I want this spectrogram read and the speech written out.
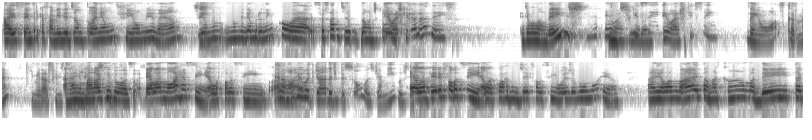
a excêntrica família de Antônia é um filme, né? Sim. Eu não, não me lembro nem qual é. Você sabe de, de onde que é? Eu acho que ele é holandês. Ele é holandês? Eu acho que Mentira. sim. Eu acho que sim. Ganhou um Oscar, né? De melhor filme Ai, é maravilhoso. Ela morre assim, ela fala assim. Ela ah, morre rodeada de pessoas, de amigos? Ela vira e fala assim, ela acorda um dia e fala assim, hoje eu vou morrer. Aí ela vai, tá na cama, deita,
